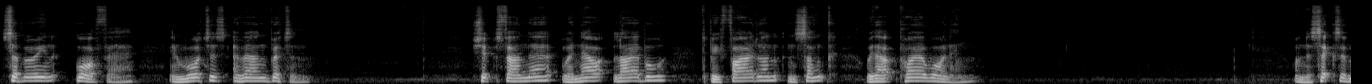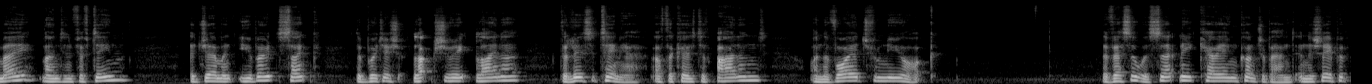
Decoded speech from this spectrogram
submarine warfare in waters around Britain. Ships found there were now liable to be fired on and sunk without prior warning. On the 6th of May 1915, a German U boat sank the British luxury liner the Lusitania off the coast of Ireland on a voyage from New York. The vessel was certainly carrying contraband in the shape of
